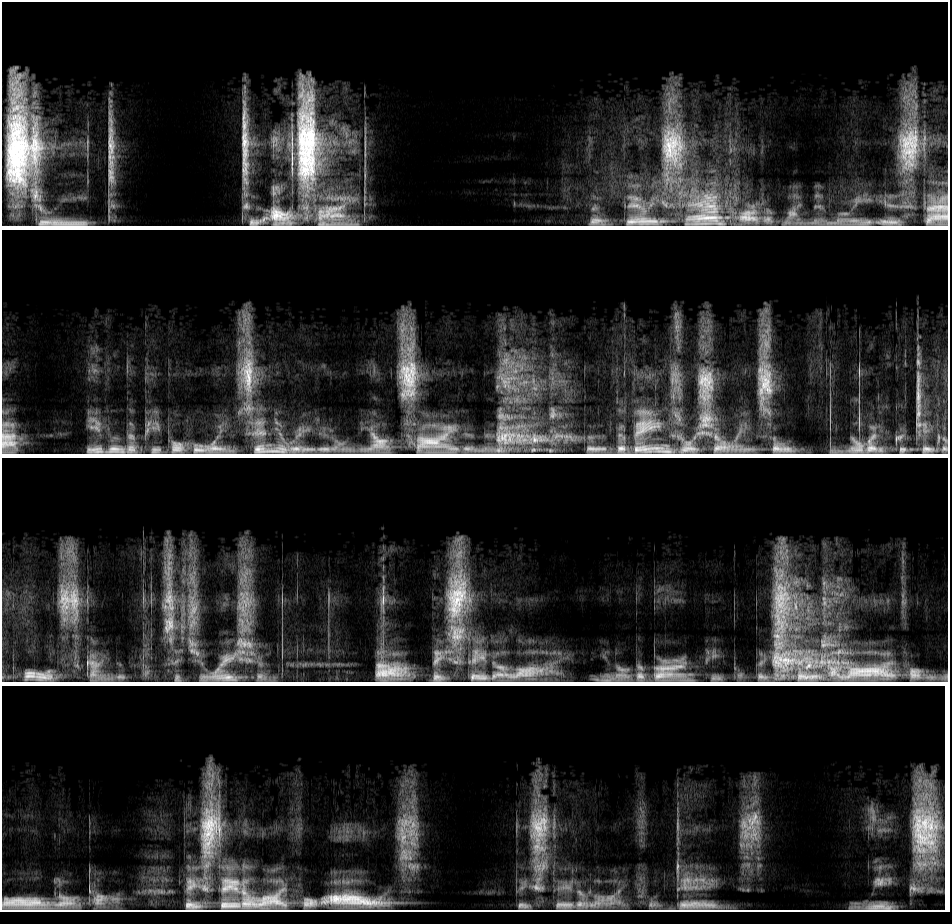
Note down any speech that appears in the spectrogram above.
street to outside the very sad part of my memory is that even the people who were incinerated on the outside and then the, the veins were showing, so nobody could take a pulse kind of situation, uh, they stayed alive. You know, the burned people, they stayed alive for a long, long time. They stayed alive for hours. They stayed alive for days, weeks,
